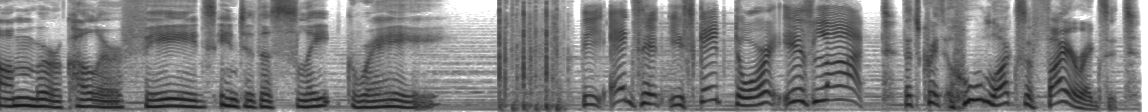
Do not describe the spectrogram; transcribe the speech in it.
umber color fades into the slate gray. The exit escape door is locked. That's crazy. Who locks a fire exit?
